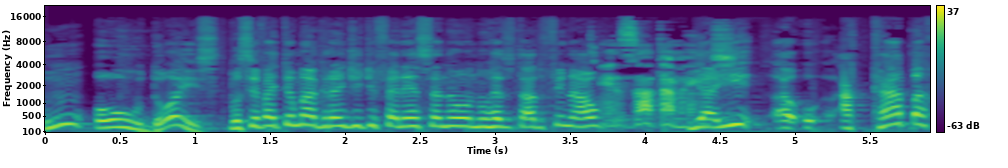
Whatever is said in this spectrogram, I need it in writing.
1 ou o 2, você vai ter uma grande diferença no, no resultado final. Exatamente. E aí a, acaba,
